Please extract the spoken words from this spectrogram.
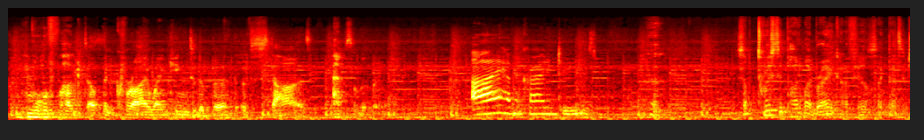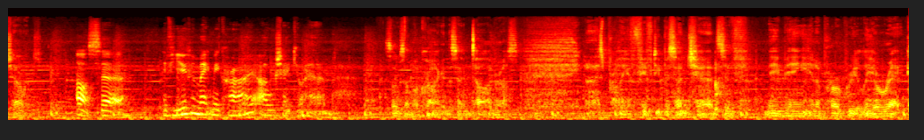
More fucked up than cry wanking to the birth of stars. Absolutely. I haven't cried in two years. Some twisted part of my brain kind of feels like that's a challenge. Oh, sir, if you can make me cry, I will shake your hand. As long as I'm not crying at the same time, or else, you know, there's probably a 50% chance of me being inappropriately erect.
